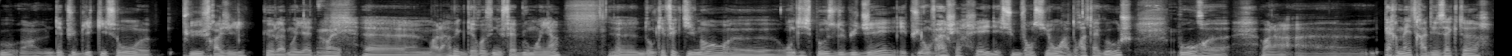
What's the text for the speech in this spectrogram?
ou, hein, des publics qui sont euh, plus fragiles que la moyenne. Ouais. Euh, voilà, avec des revenus faibles ou moyens. Donc effectivement, on dispose de budget et puis on va chercher des subventions à droite à gauche pour euh, voilà euh, permettre à des acteurs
